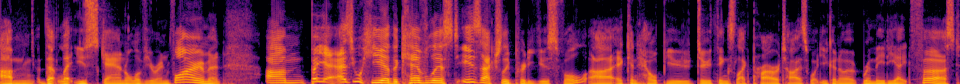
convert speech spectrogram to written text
um, that let you scan all of your environment. Um, but yeah, as you'll hear, the KEV list is actually pretty useful. Uh, it can help you do things like prioritize what you're going to remediate first.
